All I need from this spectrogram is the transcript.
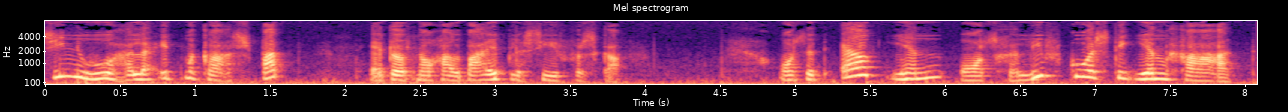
sien hoe hulle uitmekaar spat, het ons nogal baie plesier verskaf. Ons het elkeen ons geliefkoeste een gehad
